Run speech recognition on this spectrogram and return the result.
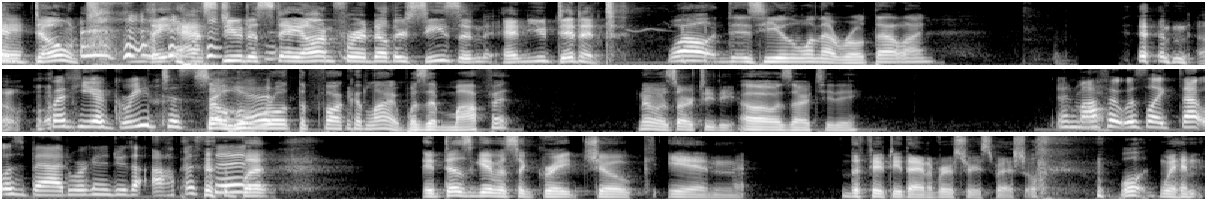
Okay. don't. They asked you to stay on for another season, and you didn't. Well, is he the one that wrote that line? no, but he agreed to say So who it. wrote the fucking line? Was it Moffat? no, it was RTD. Oh, it was RTD. and Moffat was like, That was bad. We're gonna do the opposite. but it does give us a great joke in the 50th anniversary special Well, when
